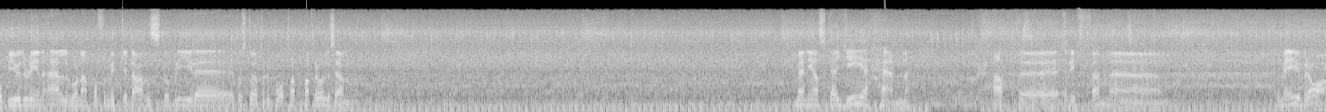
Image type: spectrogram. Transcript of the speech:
Och bjuder du in älvorna på för mycket dans, då blir det, då stöter du på patrull sen. Men jag ska ge hen att eh, riffen, eh, de är ju bra.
